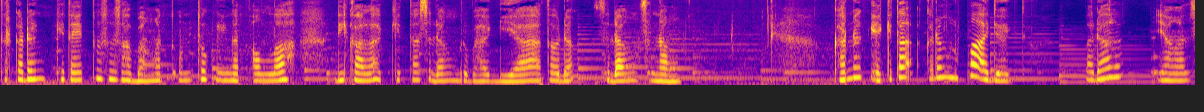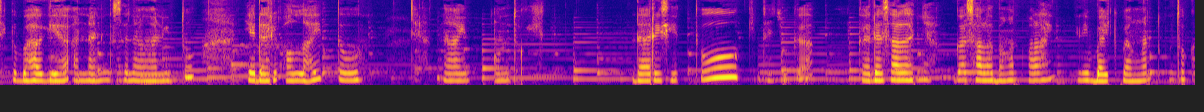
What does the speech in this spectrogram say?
terkadang kita itu susah banget untuk ingat Allah di kala kita sedang berbahagia atau sedang senang. Karena ya kita kadang lupa aja gitu. Padahal yang ngasih kebahagiaan dan kesenangan itu ya dari Allah itu. Nah untuk dari situ kita juga gak ada salahnya. Gak salah banget malah ini baik banget untuk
